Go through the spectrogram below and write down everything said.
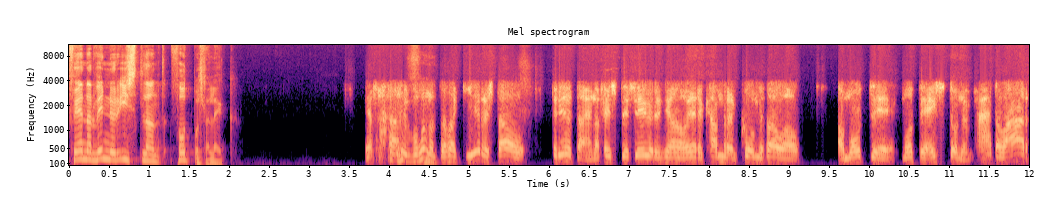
hvenar vinnur Ísland fótboltaleik? Já, það er vonandi að það gerist á þriðdægin að fyrsti sigurinn hjá Erik Hamren komið þá á, á móti, móti eistónum. Þetta var,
